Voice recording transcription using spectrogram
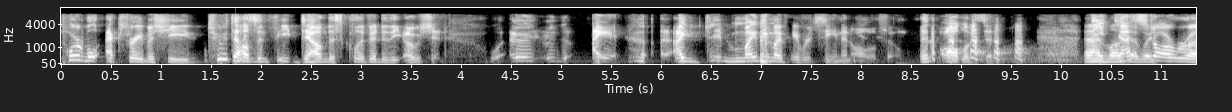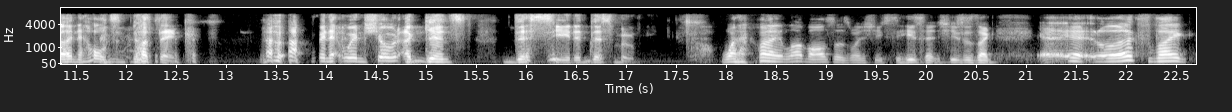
portable x-ray machine 2000 feet down this cliff into the ocean. Uh, I, I, it might be my favorite scene in all of film, in all of cinema. And I the love Death Star run holds nothing when when shown against this scene in this movie. what what I love also is when she sees it, she's just like, it looks like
